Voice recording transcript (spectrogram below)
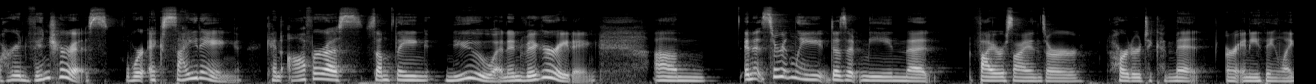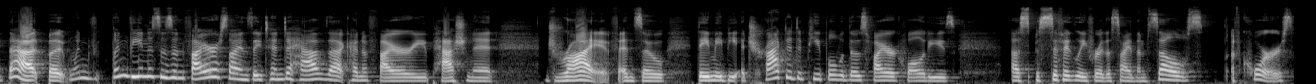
are adventurous or exciting, can offer us something new and invigorating. Um, And it certainly doesn't mean that fire signs are harder to commit or anything like that, but when when Venus is in fire signs, they tend to have that kind of fiery, passionate drive. And so they may be attracted to people with those fire qualities uh, specifically for the sign themselves, of course,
